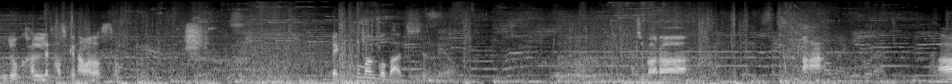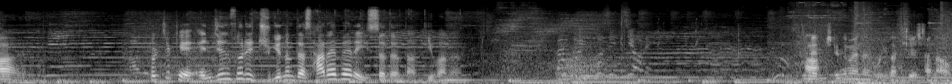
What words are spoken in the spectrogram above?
수조 갈래 다섯 개 남아놨어. 매콤한 거 맞으셨네요. 하지 마라. 아 솔직히 엔진 소리 죽이는데 4레벨에 있어야 된다 디바는. 스냅 찍으면은 우리가 뒤에 잘 나오고.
